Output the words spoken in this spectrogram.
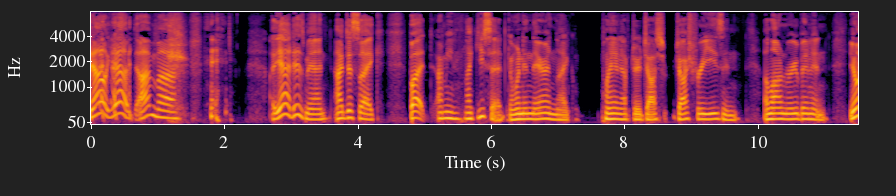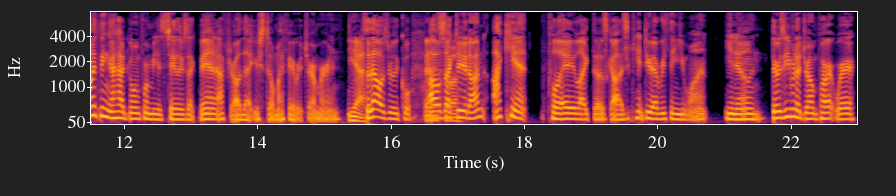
no, yeah, I'm. Uh, Uh, yeah, it is, man. I just like, but I mean, like you said, going in there and like playing after Josh Josh Freese and Ilan Rubin, and the only thing I had going for me is Taylor's like, man, after all that, you're still my favorite drummer, and yeah. so that was really cool. That I was like, dude, I'm I can't play like those guys. I can't do everything you want, you know. And there's even a drum part where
